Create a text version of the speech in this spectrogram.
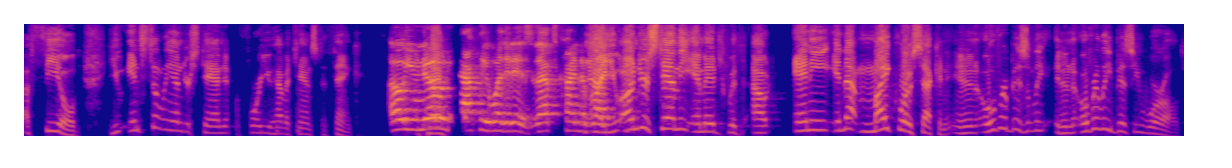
a field. You instantly understand it before you have a chance to think. Oh, you know okay? exactly what it is. That's kind of yeah, like you understand the image without any in that microsecond in an over busy in an overly busy world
